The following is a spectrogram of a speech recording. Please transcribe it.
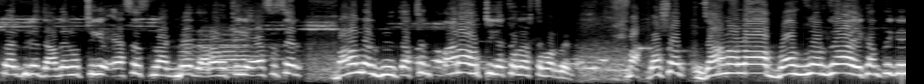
স্কোয়ার ফিটে যাদের হচ্ছে গিয়ে এসএস লাগবে যারা হচ্ছে গিয়ে এসএস এর বারান্দার গ্রিল চাচ্ছেন তারা হচ্ছে গিয়ে চলে আসতে পারবেন। বাহ দর্শক জানালা বক্স দরজা এখান থেকে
